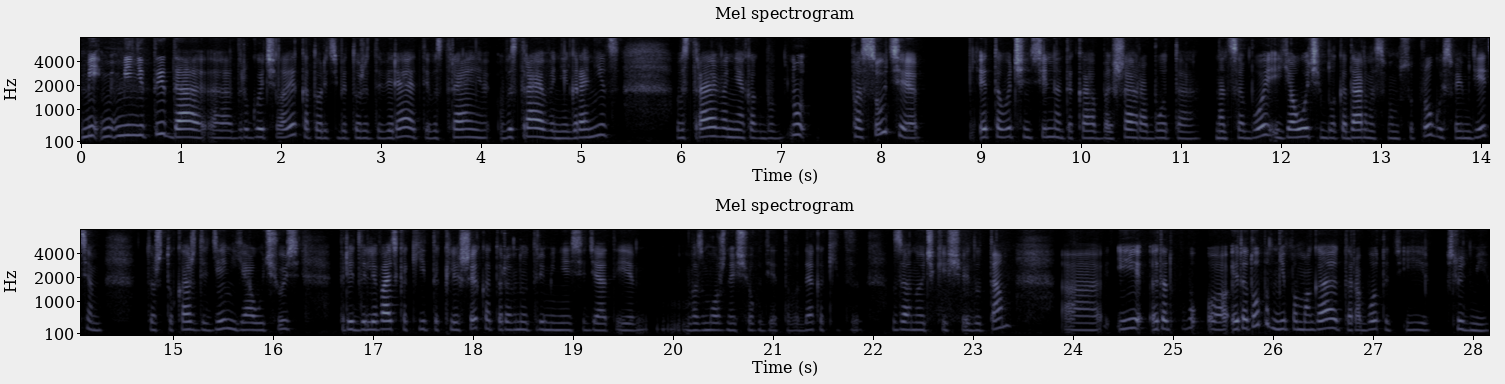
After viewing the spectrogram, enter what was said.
Ми- мини ты, да, э, другой человек, который тебе тоже доверяет, и выстраивание, выстраивание границ, выстраивание как бы, ну, по сути, это очень сильно такая большая работа над собой. И я очень благодарна своему супругу и своим детям, то, что каждый день я учусь преодолевать какие-то клише, которые внутри меня сидят, и, возможно, еще где-то вот, да, какие-то звоночки еще идут там. А, и этот, а, этот опыт мне помогает работать и с людьми.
